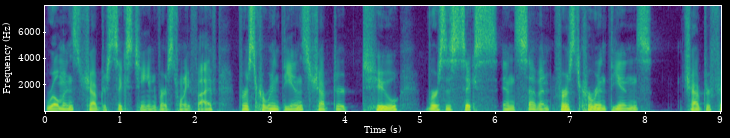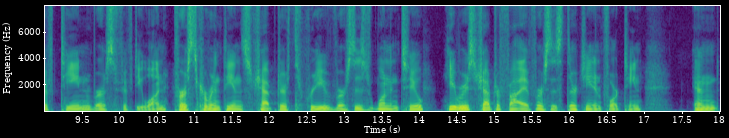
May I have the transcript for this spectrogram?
Romans chapter 16 verse 25, 1 Corinthians chapter 2 verses 6 and 7, 1 Corinthians chapter 15 verse 51, 1 Corinthians chapter 3 verses 1 and 2, Hebrews chapter 5 verses 13 and 14, and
